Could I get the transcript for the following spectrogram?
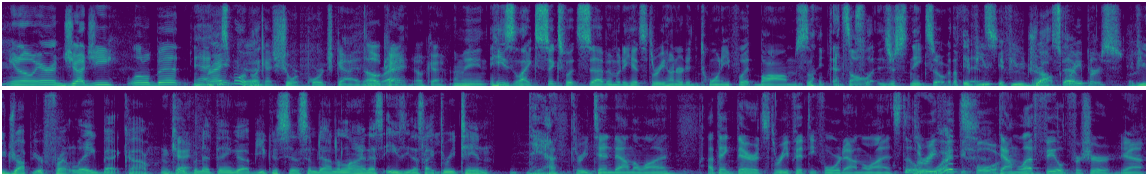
you know, Aaron Judgy a little bit. Yeah, right? he's more of like a short porch guy, though. Okay, right? okay. I mean, he's like six foot seven, but he hits three hundred and twenty foot bombs. Like that's all. It just sneaks over the fence. if you if you drop that, scrapers, if you drop your front leg back, Kyle, Okay. open that thing up, you can send some down the line. That's easy. That's like three ten. yeah, three ten down the line. I think there it's three fifty four down the line. Still 354. down left field for sure. Yeah,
